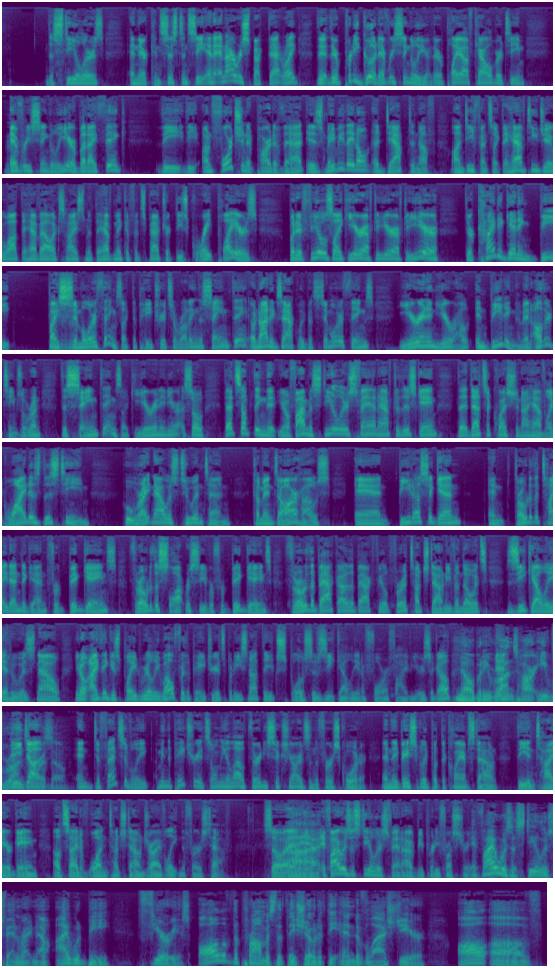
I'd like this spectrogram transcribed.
the Steelers and their consistency, and, and I respect that, right? They're, they're pretty good every single year. They're a playoff caliber team mm-hmm. every single year. But I think the the unfortunate part of that is maybe they don't adapt enough on defense. Like they have T.J. Watt, they have Alex Highsmith, they have Minkah Fitzpatrick, these great players, but it feels like year after year after year they're kind of getting beat by mm-hmm. similar things. Like the Patriots are running the same thing, or not exactly, but similar things year in and year out and beating them. And other teams will run the same things like year in and year out. So that's something that, you know, if I'm a Steelers fan after this game, that that's a question I have. Like, why does this team, who right now is two and ten, come into our house and beat us again? And throw to the tight end again for big gains, throw to the slot receiver for big gains, throw to the back out of the backfield for a touchdown, even though it's Zeke Elliott, who is now, you know, I think has played really well for the Patriots, but he's not the explosive Zeke Elliott of four or five years ago. No, but he And- runs hard. He runs he does. hard, though. And defensively, I mean, the Patriots only allowed 36 yards in the first quarter, and they basically put the clamps down the entire game outside of one touchdown drive late in the first half. So I- Uh, if I was a Steelers fan, I would be pretty frustrated. If I was a Steelers fan right now, I would be furious. All of the promise that they showed at the end of last year, all of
